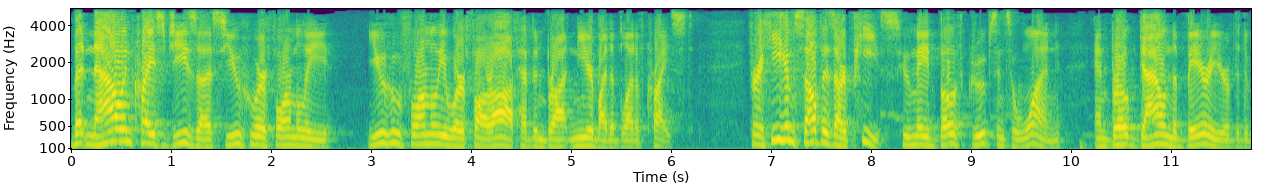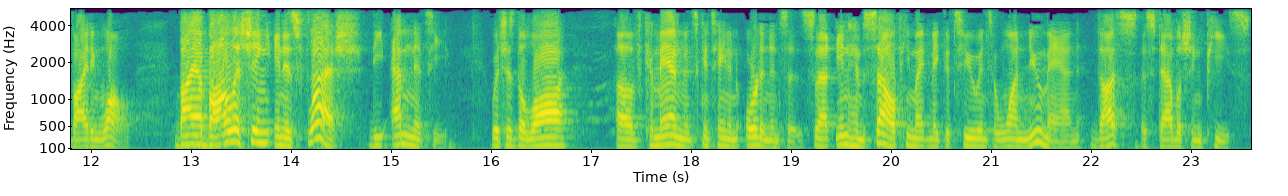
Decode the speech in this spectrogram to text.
But now in Christ Jesus, you who were formerly you who formerly were far off have been brought near by the blood of Christ. For he himself is our peace, who made both groups into one and broke down the barrier of the dividing wall by abolishing in his flesh the enmity, which is the law of commandments contained in ordinances, so that in himself he might make the two into one new man, thus establishing peace,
